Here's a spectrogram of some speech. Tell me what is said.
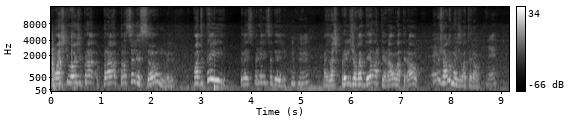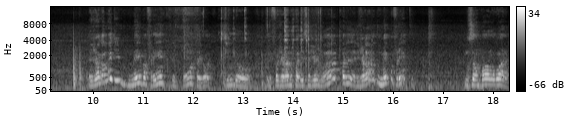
Eu acho que hoje, pra, pra, pra seleção, ele pode até ir, pela experiência dele. Uhum. Mas eu acho que pra ele jogar de lateral, lateral, ele não joga mais de lateral. É. Ele joga mais de meio pra frente, de ponta, igual o time do. Ele foi jogar no Paris Saint-Germain, ele jogava do meio pra frente. No São Paulo agora.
